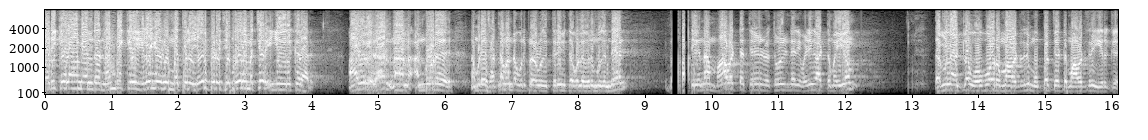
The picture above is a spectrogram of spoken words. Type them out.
படிக்கலாம் என்ற நம்பிக்கை இளைஞர்கள் மத்தியில் ஏற்படுத்திய முதலமைச்சர் இங்கே இருக்கிறார். ஆகவேதான் நான் அன்போடு நம்முடைய சட்டமன்ற உறுப்பினர்களுக்கு தெரிவித்துக் கொள்ள விரும்புகின்றேன். மாவட்ட தொழில்நெறி வழிகாட்டு மையம் தமிழ்நாட்டில் ஒவ்வொரு மாவட்டத்திலும் முப்பத்தி எட்டு மாவட்டத்திலும் இருக்கு.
